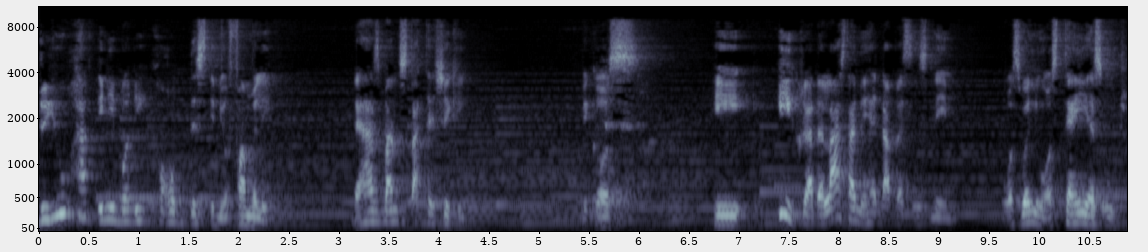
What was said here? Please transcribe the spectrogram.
Do you have anybody called this in your family? The husband started shaking because he he cried. The last time he heard that person's name was when he was 10 years old.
